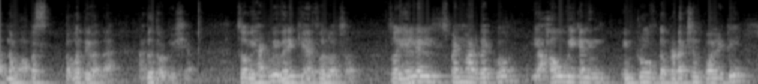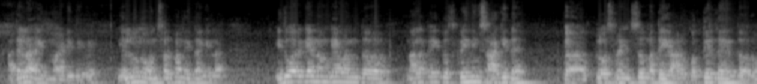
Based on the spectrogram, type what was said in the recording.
ಅದನ್ನ ವಾಪಸ್ ತಗೋತೀವಲ್ಲ, ಅದು ದೊಡ್ಡ ವಿಷಯ. So we have to be very careful also so ಎಲ್ಲೆಲ್ಲಿ ಸ್ಪೆಂಡ್ ಮಾಡಬೇಕು how we can improve the production quality ಅದೆಲ್ಲ ಇದು ಮಾಡಿದ್ದೀವಿ. ಎಲ್ಲೂ ಒಂದು ಸ್ವಲ್ಪನೂ ಇದಾಗಿಲ್ಲ. ಇದುವರೆಗೆ ನಮಗೆ ಒಂದು ನಾಲ್ಕೈದು ಸ್ಕ್ರೀನಿಂಗ್ಸ್ ಆಗಿದೆ. ಕ್ಲೋಸ್ ಫ್ರೆಂಡ್ಸ್ ಮತ್ತೆ ಯಾರು ಗೊತ್ತಿಲ್ಲದೆ ಇದ್ದವರು.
